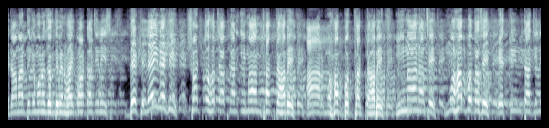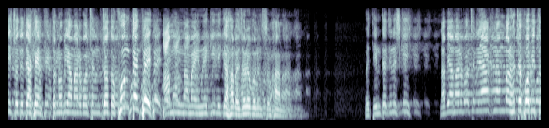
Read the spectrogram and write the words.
এটা আমার দিকে মনোযোগ দিবেন ভাই কটা জিনিস? দেখলেই নাকি শর্ত হচ্ছে আপনার ইমান থাকতে হবে আর মোহাব্বত থাকতে হবে। ইমান আছে, মোহাব্বত আছে এই তিনটা জিনিস যদি দেখেন, তো নবী আমার বলছেন, যতক্ষণ দেখবে আমন নামায় নেকি লিখা হবে, জোরে বলুন, সুবহানাল্লাহ। ওই তিনটা জিনিস কি? নবী আমার বলছেন, এক নাম্বার হচ্ছে পবিত্র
